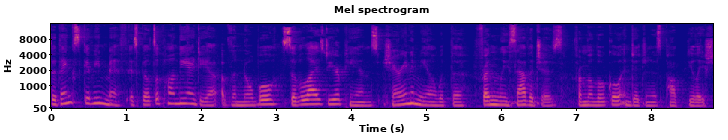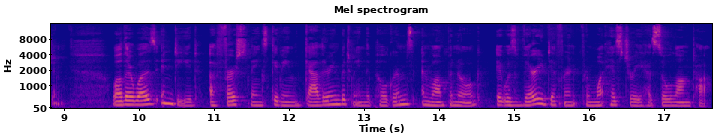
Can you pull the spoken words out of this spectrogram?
The Thanksgiving myth is built upon the idea of the noble, civilized Europeans sharing a meal with the friendly savages from the local indigenous population. While there was indeed a first Thanksgiving gathering between the Pilgrims and Wampanoag, it was very different from what history has so long taught.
